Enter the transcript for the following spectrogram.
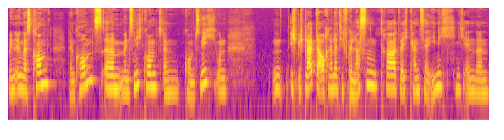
wenn irgendwas kommt, dann kommt's. Ähm, wenn es nicht kommt, dann kommt's nicht. Und mm, ich, ich bleibe da auch relativ gelassen gerade, weil ich kann es ja eh nicht, nicht ändern.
